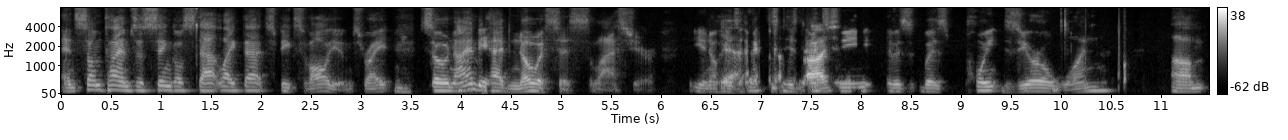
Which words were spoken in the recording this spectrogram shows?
And sometimes a single stat like that speaks volumes, right? Mm. So Nyambe had no assists last year. You know, his Yeah, X, his. XG it was was 0.01. Um,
